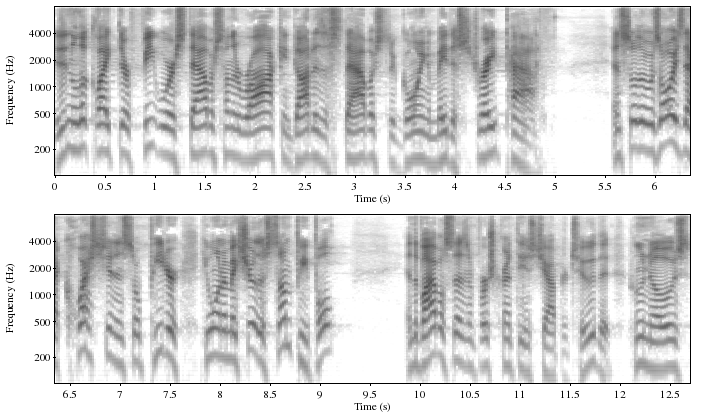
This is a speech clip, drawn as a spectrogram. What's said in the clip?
It didn't look like their feet were established on the rock and God has established their going and made a straight path. And so there was always that question. And so Peter, he wanted to make sure there's some people, and the Bible says in 1 Corinthians chapter 2 that who knows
